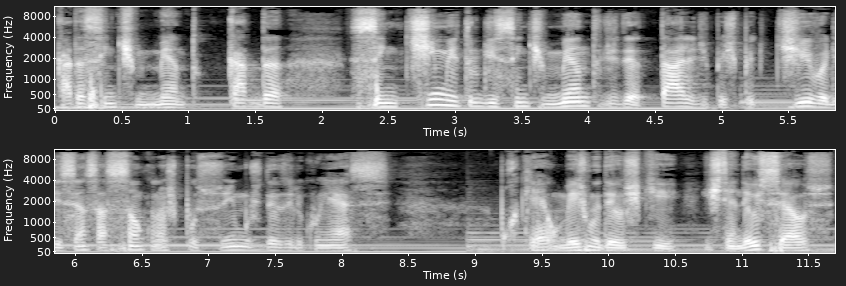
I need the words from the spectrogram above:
cada sentimento, cada centímetro de sentimento, de detalhe, de perspectiva, de sensação que nós possuímos, Deus ele conhece. Porque é o mesmo Deus que estendeu os céus,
